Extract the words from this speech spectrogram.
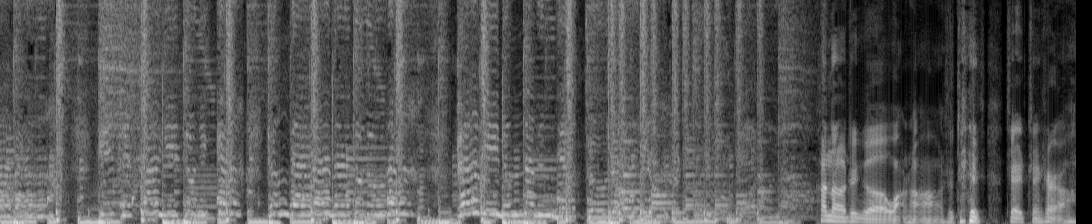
看到这个网上啊，是 这这真事儿啊。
